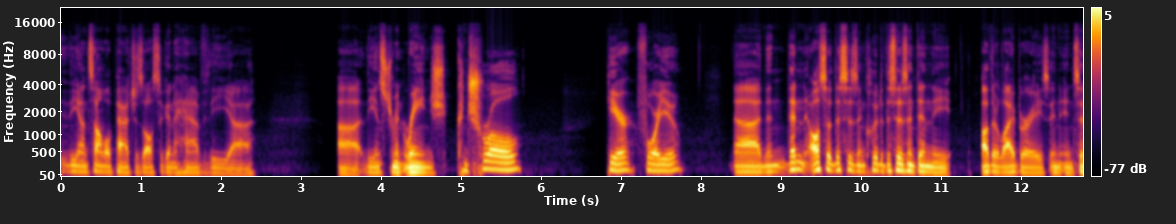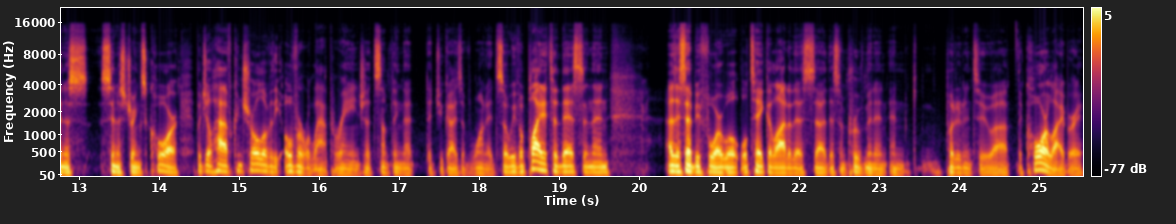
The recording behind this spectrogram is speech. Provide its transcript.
the ensemble patch is also going to have the uh, uh, the instrument range control here for you. Uh, then, then also this is included. This isn't in the other libraries in in Sinus, Cinestrings Core, but you'll have control over the overlap range. That's something that that you guys have wanted. So we've applied it to this, and then, as I said before, we'll we'll take a lot of this uh, this improvement and, and put it into uh, the core library.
